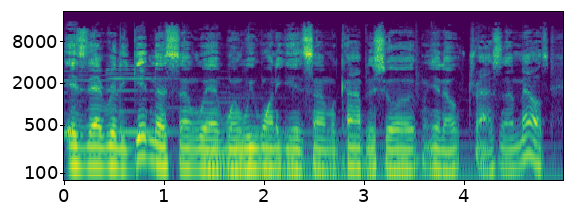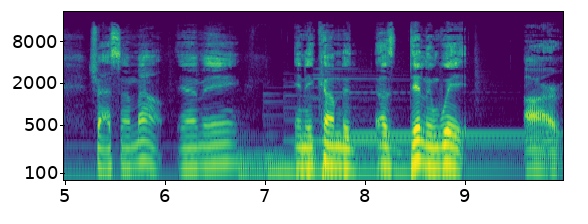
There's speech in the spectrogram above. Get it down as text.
is that really getting us somewhere when we want to get something accomplished or, you know, try something else, try something out, you know what I mean? And it come to us dealing with our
